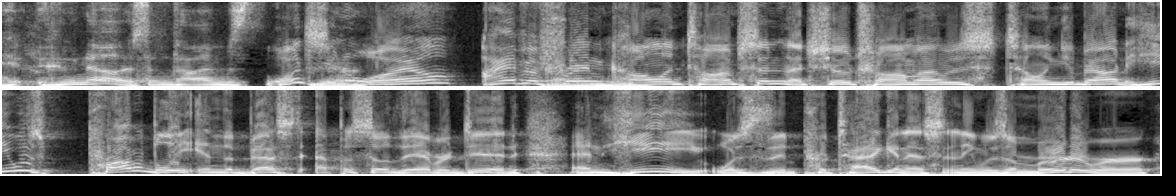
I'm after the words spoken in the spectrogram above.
who knows? Sometimes once in know, a while, I have a friend, yeah. Colin Thompson, that show Trauma I was telling you about. He was probably in the best episode they ever did, and he was the protagonist, and he was a murderer,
